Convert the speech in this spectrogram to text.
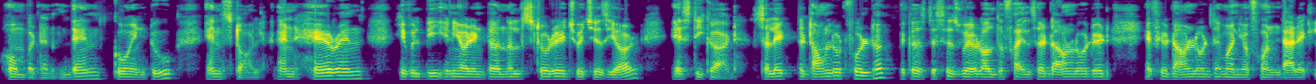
home button. Then go into install. And herein you will be in your internal storage which is your SD card. Select the download folder because this is where all the files are downloaded if you download them on your phone directly.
